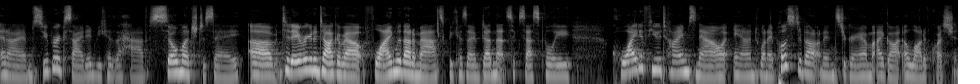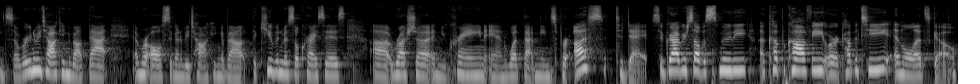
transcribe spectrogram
and I'm super excited because I have so much to say. Um, today, we're going to talk about flying without a mask because I've done that successfully quite a few times now. And when I posted about it on Instagram, I got a lot of questions. So we're going to be talking about that. And we're also going to be talking about the Cuban Missile Crisis, uh, Russia and Ukraine, and what that means for us today. So grab yourself a smoothie, a cup of coffee, or a cup of tea, and let's go.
